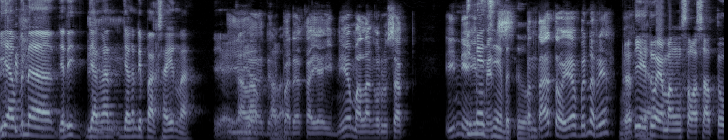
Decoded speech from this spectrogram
Iya benar. Jadi jangan jangan dipaksain lah. Iya, iya. Iya, Kalau- daripada kayak ini ya malah ngerusak ini Image-nya, image betul. pentato ya, bener ya. Berarti Ya. itu emang salah satu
